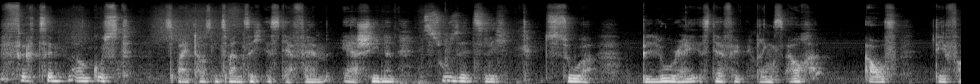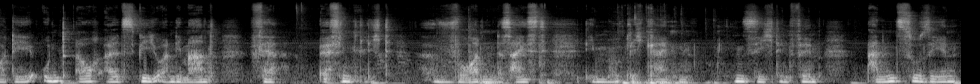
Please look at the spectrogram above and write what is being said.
14. August 2020 ist der Film erschienen. Zusätzlich zur Blu-ray ist der Film übrigens auch auf DVD und auch als Video on Demand veröffentlicht worden. Das heißt, die Möglichkeiten, sich den Film anzusehen,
